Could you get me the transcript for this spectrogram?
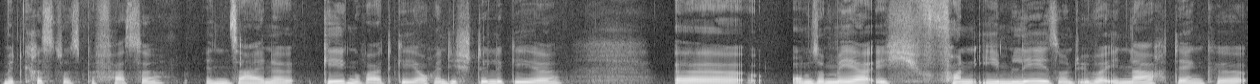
mit Christus befasse, in seine Gegenwart gehe, auch in die Stille gehe, äh, umso mehr ich von ihm lese und über ihn nachdenke,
